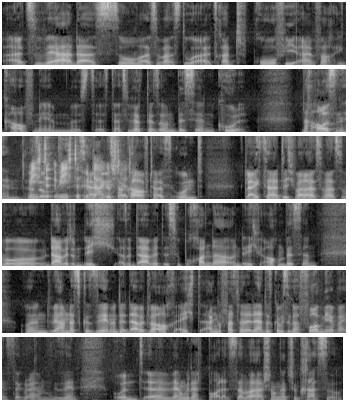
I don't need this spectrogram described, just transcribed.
als wäre das sowas, was du als Radprofi einfach in Kauf nehmen müsstest. Das wirkte so ein bisschen cool. Nach außen hin. Wie, also, ich, wie ich das so ja, dargestellt habe. verkauft hast. Ja. Und gleichzeitig war das was, wo David und ich, also David ist Hypochonder und ich auch ein bisschen und wir haben das gesehen und der David war auch echt angefasst, weil der, hat das, glaube ich, sogar vor mir bei Instagram gesehen. Und äh, wir haben gedacht, boah, das ist aber schon ganz schön krass. So.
